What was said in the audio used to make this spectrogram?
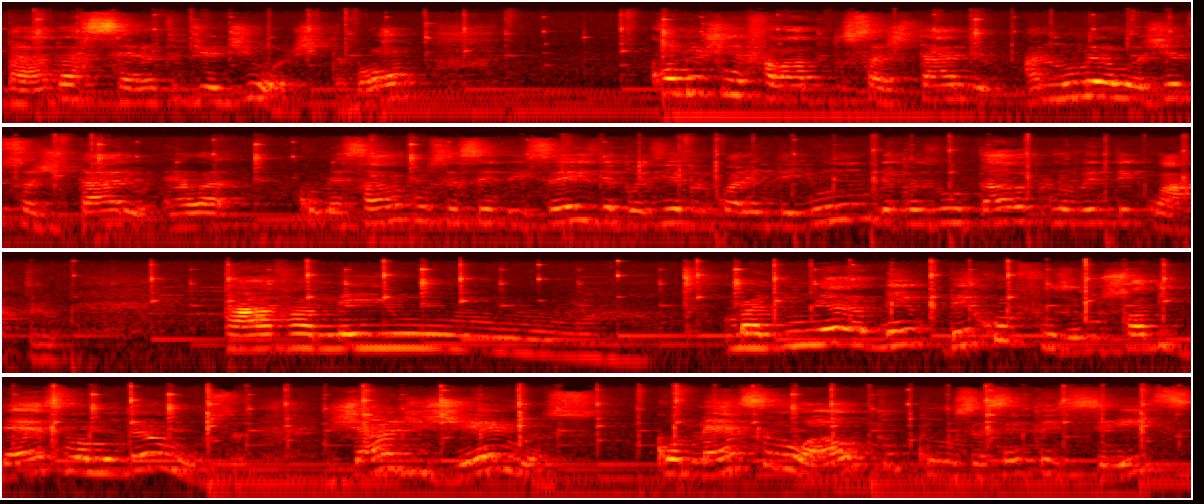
para dar certo o dia de hoje, tá bom? Como eu tinha falado do Sagitário, a numerologia do Sagitário, ela começava com 66, depois ia para o 41, depois voltava para o 94 tava meio. uma linha meio, bem confusa, não sobe e desce uma montanha russa. Já de Gêmeos, começa no alto com 66,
